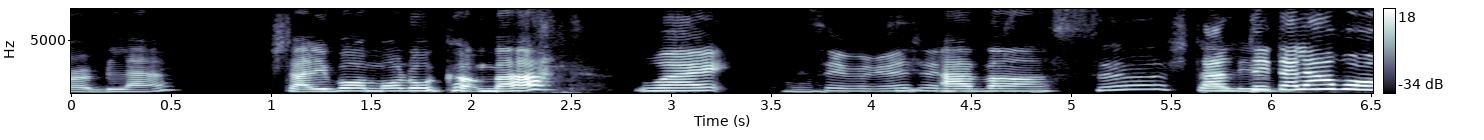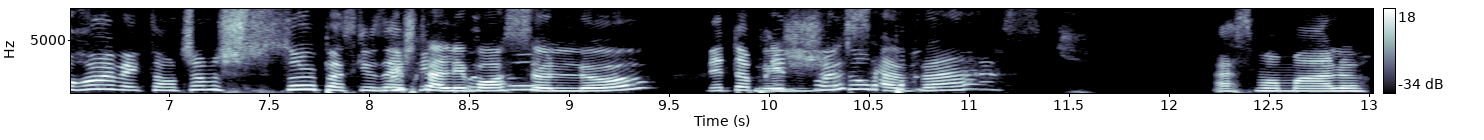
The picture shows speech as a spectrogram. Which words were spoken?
un blanc. Je suis allée voir Mortal Kombat. Ouais. C'est vrai. avant ça, je allée... T'es allé en voir un avec ton chum, je suis sûre, parce que vous avez oui, je suis allée voir celui-là. Mais t'as pris juste avant. À ce moment-là.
